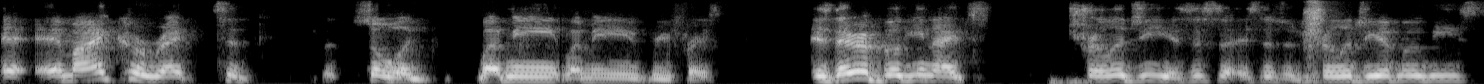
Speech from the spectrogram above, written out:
a- am I correct to? So like, let me let me rephrase. Is there a Boogie Nights trilogy? Is this a, is this a trilogy of movies?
